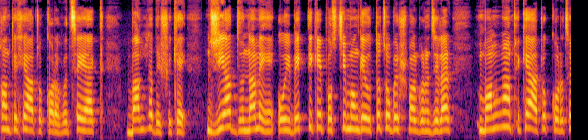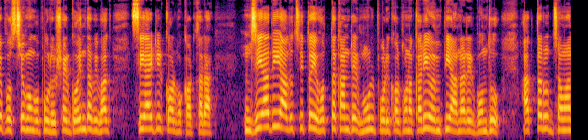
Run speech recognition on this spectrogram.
সন্দেহে আটক করা হয়েছে এক বাংলাদেশিকে। জিয়াদ নামে ওই ব্যক্তিকে পশ্চিমবঙ্গে উত্তর চব্বিশ পরগনা জেলার বনগাঁ থেকে আটক করেছে পশ্চিমবঙ্গ পুলিশের গোয়েন্দা বিভাগ সিআইডির কর্মকর্তারা। জিয়াদি আলোচিত এই হত্যাকাণ্ডের মূল পরিকল্পনাকারী এমপি আনারের বন্ধু আক্তারুজ্জামান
